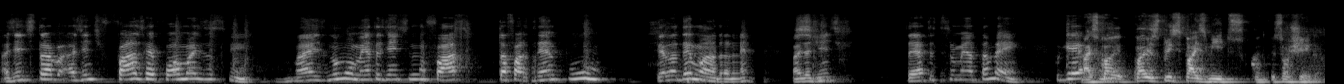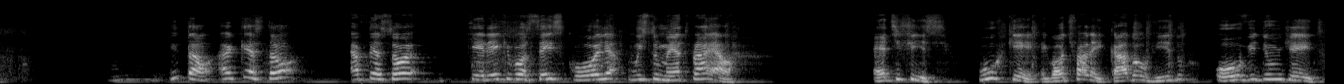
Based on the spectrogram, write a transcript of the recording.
A gente, traba, a gente faz reformas assim, mas no momento a gente não faz, está fazendo por, pela demanda, né? Mas a gente certo instrumento também. Porque, mas quais os principais mitos quando o pessoal chega? Então, a questão é a pessoa querer que você escolha um instrumento para ela. É difícil. Por quê? Igual eu te falei, cada ouvido ouve de um jeito.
